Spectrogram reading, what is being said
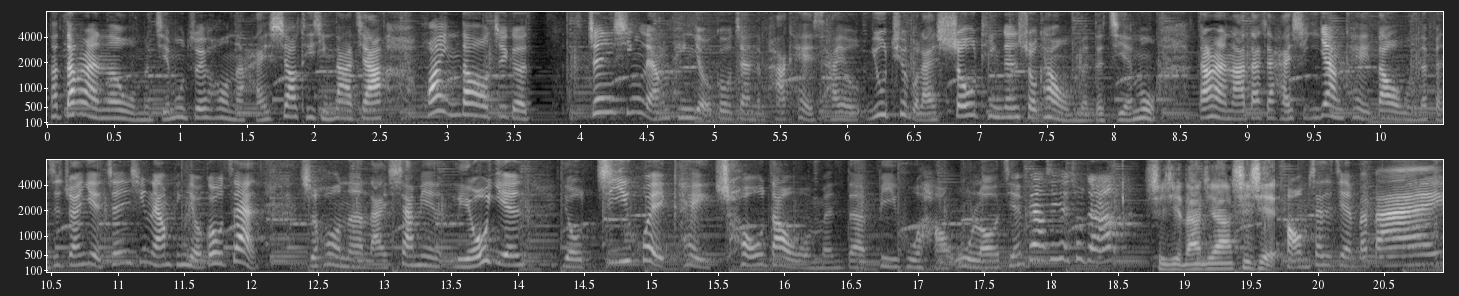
那当然呢，我们节目最后呢，还是要提醒大家，欢迎到这个真心良品有购站的 Podcast，还有 YouTube 来收听跟收看我们的节目。当然啦，大家还是一样可以到我们的粉丝专业真心良品有购站之后呢，来下面留言，有机会可以抽到我们的庇护好物喽。今天非常谢谢处长，谢谢大家，谢谢。好，我们下次见，拜拜。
